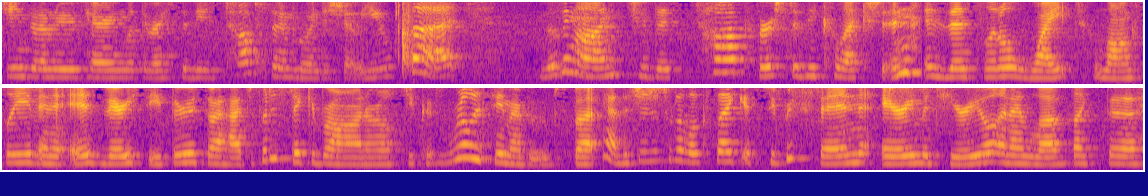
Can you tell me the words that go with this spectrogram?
jeans that I'm going to be pairing with the rest of these tops that I'm going to show you. But Moving on to this top first of the collection is this little white long sleeve and it is very see-through so I had to put a sticky bra on or else you could really see my boobs but yeah this is just what it looks like. It's super thin airy material and I love like the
